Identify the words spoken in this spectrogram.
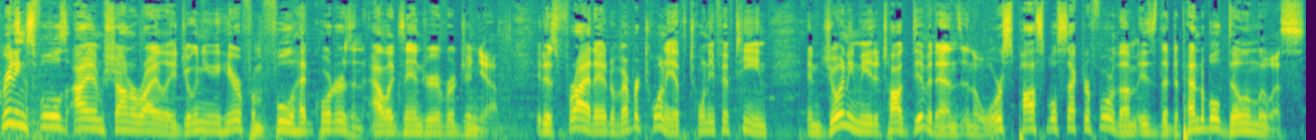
Greetings, fools. I am Sean O'Reilly, joining you here from Fool headquarters in Alexandria, Virginia. It is Friday, November 20th, 2015, and joining me to talk dividends in the worst possible sector for them is the dependable Dylan Lewis.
